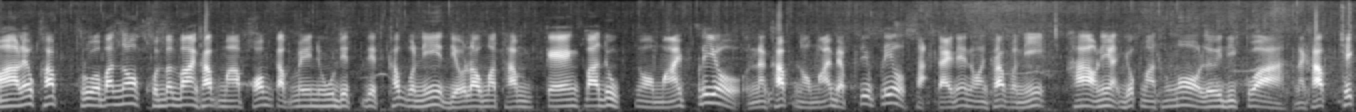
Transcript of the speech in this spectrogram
มาแล้วครับครัวบ้านนอกคนบ้านๆครับ มาพร้อมกับเมนูเด็ดๆครับวันนี้เดี๋ยวเรามาทำแกงปลาดุกหน่อไม้เปรี้ยวนะครับหน่อไม้แบบเปรี้ยวๆสะใจแน่นอนครับ วันนี้ข้าวเนี่ยยกมาทั้งหม้อเลยดีกว่านะครับ เทค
